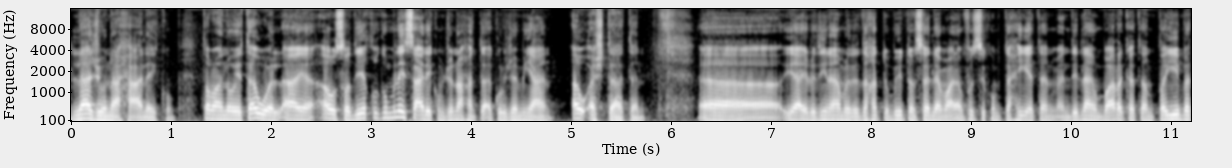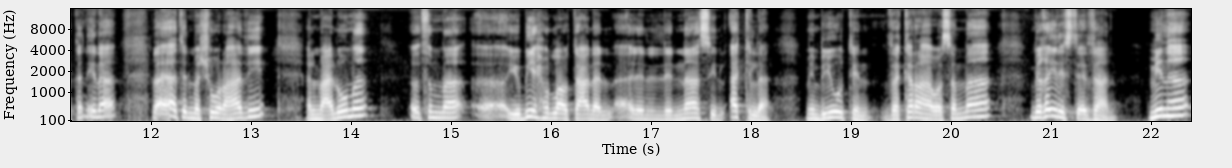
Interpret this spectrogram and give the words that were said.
لا جناح عليكم. طبعا هو يتأول الآية أو صديقكم ليس عليكم جناح أن تأكلوا جميعا أو أشتاتا. آه يا أيها الذين آمنوا إذا دخلتم بيوتا سلموا على أنفسكم تحية من عند الله مباركة طيبة. إلى الآيات المشهورة هذه المعلومة ثم آه، يبيح الله تعالى للناس الأكل من بيوت ذكرها وسماها بغير استئذان. منها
